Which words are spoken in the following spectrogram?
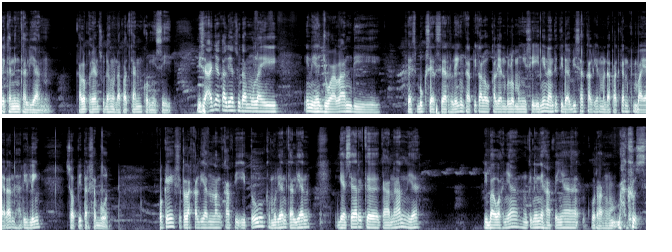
rekening kalian. Kalau kalian sudah mendapatkan komisi, bisa aja kalian sudah mulai ini ya jualan di Facebook share-share link. Tapi kalau kalian belum mengisi ini, nanti tidak bisa kalian mendapatkan pembayaran dari link Shopee tersebut. Oke, setelah kalian lengkapi itu, kemudian kalian geser ke kanan ya. Di bawahnya mungkin ini HP-nya kurang bagus.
